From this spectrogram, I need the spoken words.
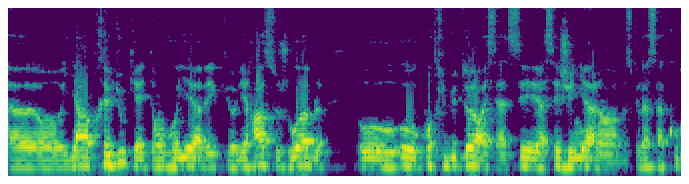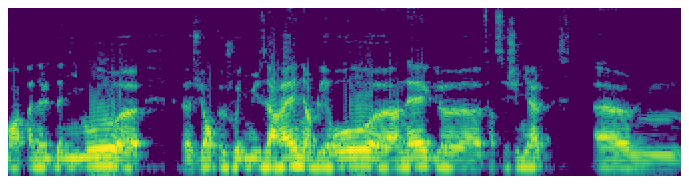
Il y a un preview qui a été envoyé avec les races jouables aux, contributeurs et c'est assez, assez génial, hein, parce que là, ça couvre un panel d'animaux. je veux dire, on peut jouer une musaraigne, un blaireau, un aigle, enfin c'est génial. Euh,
